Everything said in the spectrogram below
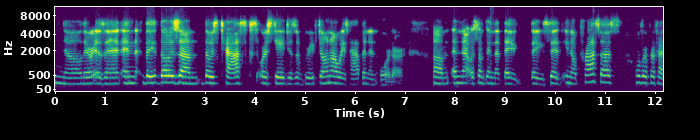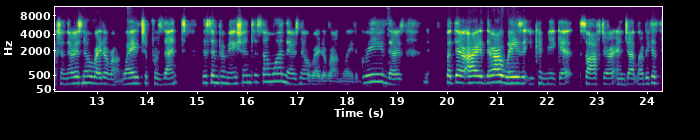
No, there isn't. And the, those, um, those tasks or stages of grief don't always happen in order. Um, and that was something that they, they said, you know, process over perfection. There is no right or wrong way to present this information to someone. There's no right or wrong way to grieve. There's, but there are, there are ways that you can make it softer and gentler because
